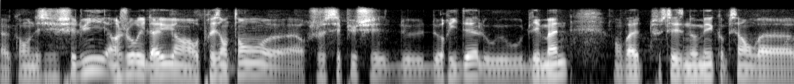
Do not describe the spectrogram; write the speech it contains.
euh, quand on était chez lui. Un jour, il a eu un représentant, je sais plus de, de Riedel ou, de Lehmann, on va tous les nommer comme ça, on va,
